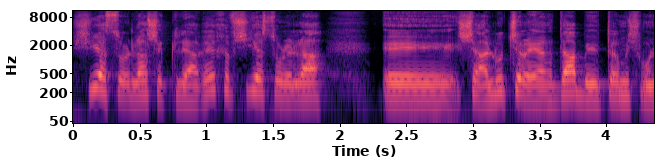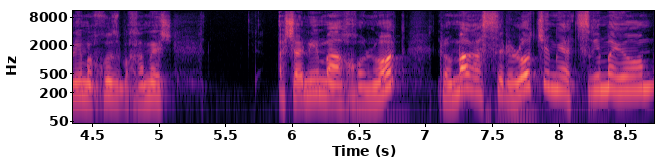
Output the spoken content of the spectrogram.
שהיא הסוללה של כלי הרכב, שהיא הסוללה אה, שהעלות שלה ירדה ביותר מ-80% בחמש השנים האחרונות. כלומר, הסוללות שמייצרים היום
